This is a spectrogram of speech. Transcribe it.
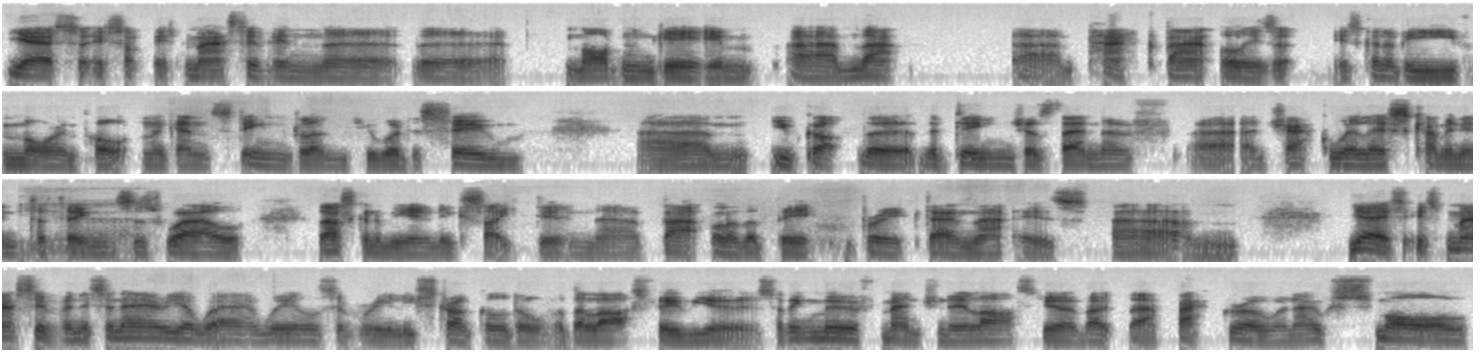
Yeah, it's, it's, it's massive in the the modern game. Um, that um, pack battle is is going to be even more important against England. You would assume. Um, you've got the the dangers then of uh, Jack Willis coming into yeah. things as well. That's going to be an exciting uh, battle of the big breakdown. That is, um, yeah, it's, it's, massive, and it's an area where Wales have really struggled over the last few years. I think Murph mentioned it last year about that back row and how small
